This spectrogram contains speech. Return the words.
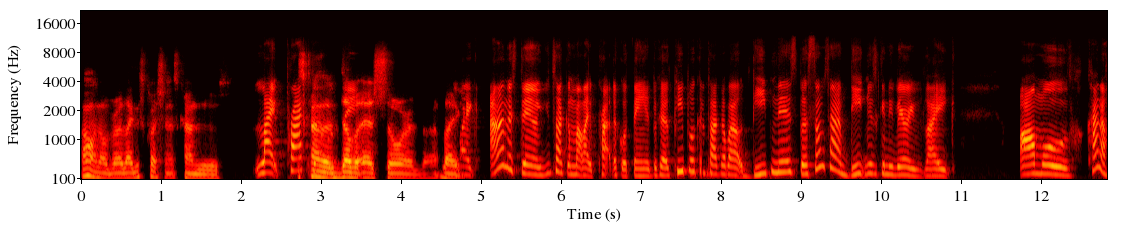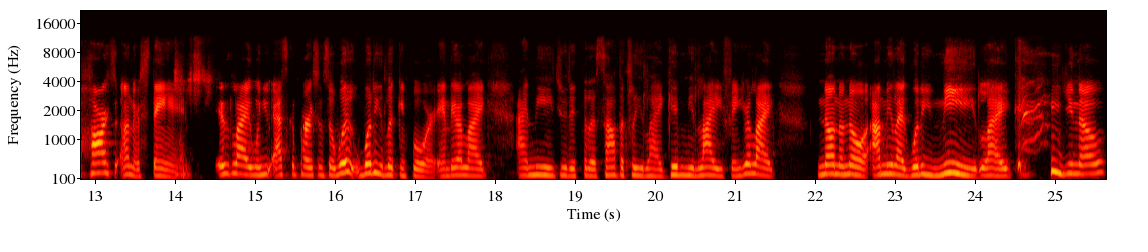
I don't know, bro. Like this question is kind of like practical. It's kind of double edged sword, bro. Like, like I understand you talking about like practical things because people can talk about deepness, but sometimes deepness can be very like almost kind of hard to understand. It's like when you ask a person, so what what are you looking for? And they're like, I need you to philosophically like give me life. And you're like, no, no, no. I mean like what do you need? Like, you know?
